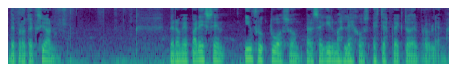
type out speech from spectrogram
de protección. Pero me parece infructuoso perseguir más lejos este aspecto del problema.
